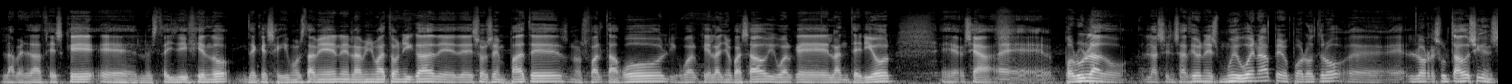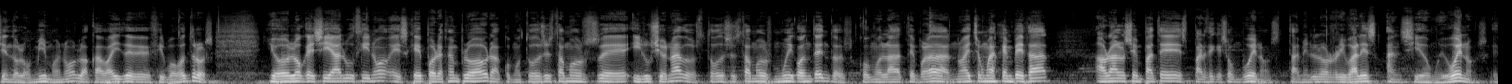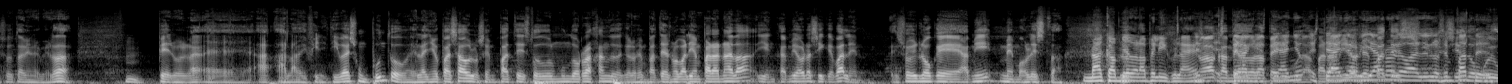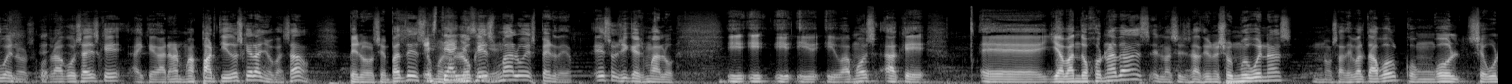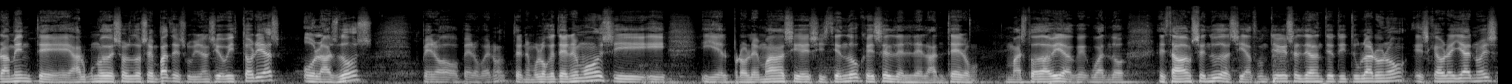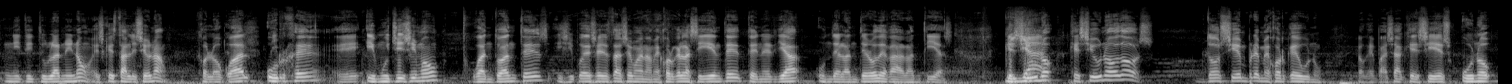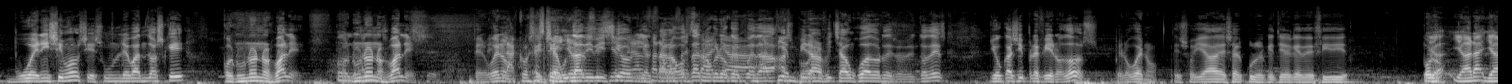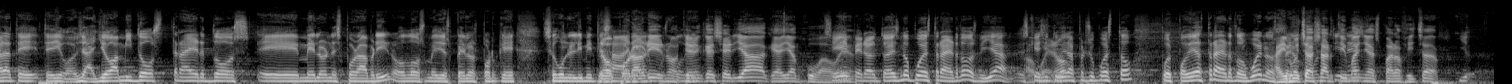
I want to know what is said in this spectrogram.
La verdad es que eh, lo estáis diciendo de que seguimos también en la misma tónica de, esos empates, nos falta gol, igual que el año pasado, igual que el anterior. Eh, o sea, eh, por un lado la sensación es muy buena, pero por otro los resultados siguen siendo los mismos, ¿no? Lo acabáis de decir vosotros. Yo lo que sí alucino es que, por ejemplo, ahora, como todos estamos ilusionados, todos estamos muy contentos, como la temporada no ha hecho más que empezar, Ahora los empates parece que son buenos. También los rivales han sido muy buenos. Eso también es verdad. Hmm. Pero eh, a, la definitiva es un punto. El año pasado los empates, todo el mundo rajando de que los empates no valían para nada y en cambio ahora sí que valen. Eso es lo que a mí me molesta. No ha cambiado la película, ¿eh? No ha cambiado la este película. Año, este año los empates, no los empates. muy buenos. Otra cosa es que hay que ganar más partidos que el año pasado. Pero los empates son este Lo que es ¿eh? malo es perder. Eso sí que es malo. y vamos a que eh, dos jornadas, las sensaciones son muy buenas, nos hace falta gol. Con gol, seguramente alguno de esos dos empates hubieran sido victorias o las dos. Pero, pero bueno, tenemos lo que tenemos y, el problema sigue existiendo, que es el del delantero. Más todavía que cuando estábamos en duda si Azunti es el delantero titular o no, es que ahora ya no es ni titular ni no, es que está lesionado. Con lo cual urge eh, y muchísimo cuanto antes y si puede ser esta semana mejor que la siguiente tener ya un delantero de garantías que si uno que si uno o dos dos siempre mejor que uno. Lo que pasa que si es uno buenísimo, si es un Lewandowski, con uno nos vale. Con uno nos vale. Pero bueno, en segunda división y el Zaragoza no creo que pueda aspirar a ¿eh? fichar a un jugador de esos. Entonces, yo casi prefiero dos. Pero bueno, eso ya es el club el que tiene que decidir. Y ahora, yo ahora te, digo, o sea, yo a mí dos traer dos eh, melones por abrir o dos medios pelos porque según el límite No, por abrir pues no, tienen que ser ya que hayan jugado. Sí, ¿eh? pero entonces no puedes traer dos, Villar. Es ah, que si tuvieras presupuesto, pues podías traer dos buenos. Hay muchas artimañas para fichar.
